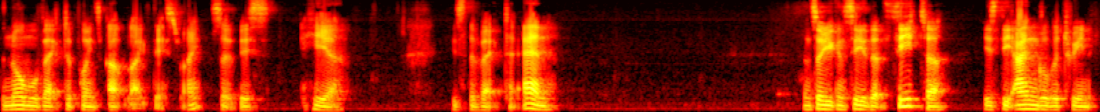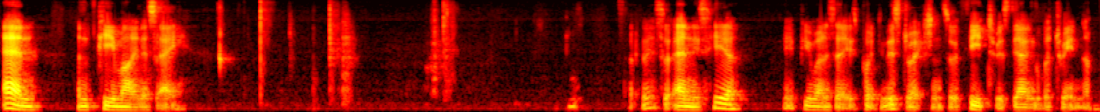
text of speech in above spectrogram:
the normal vector points up like this, right? So this here is the vector n. And so you can see that theta is the angle between n and p minus a. So n is here, okay, p minus a is pointing this direction, so theta is the angle between them.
